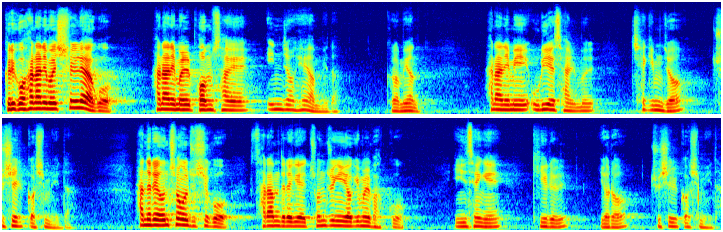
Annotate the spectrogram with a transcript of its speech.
그리고 하나님을 신뢰하고 하나님을 범사에 인정해야 합니다. 그러면 하나님이 우리의 삶을 책임져 주실 것입니다. 하늘의 은총을 주시고 사람들에게 존중의 여김을 받고 인생의 길을 열어 주실 것입니다.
